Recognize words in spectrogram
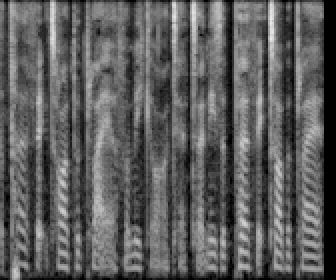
a perfect type of player for Mikel Arteta, and he's a perfect type of player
